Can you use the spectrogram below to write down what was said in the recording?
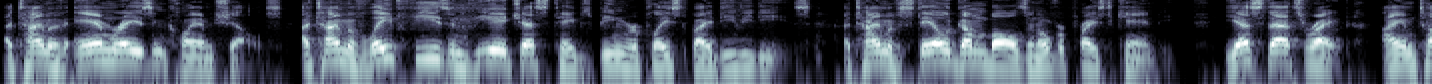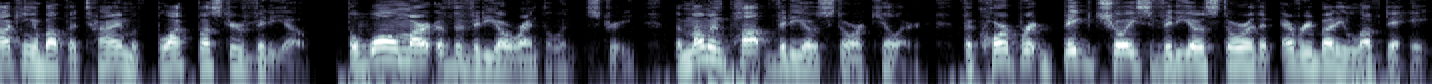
a time of Amarays and clamshells, a time of late fees and VHS tapes being replaced by DVDs, a time of stale gumballs and overpriced candy. Yes, that's right. I am talking about the time of Blockbuster Video, the Walmart of the video rental industry, the mom and pop video store killer, the corporate big choice video store that everybody loved to hate.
